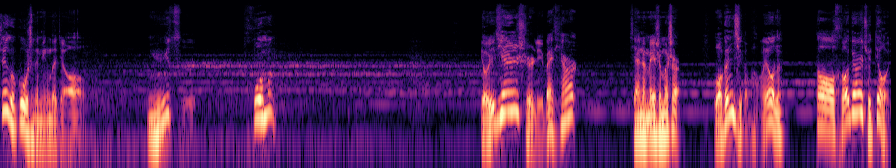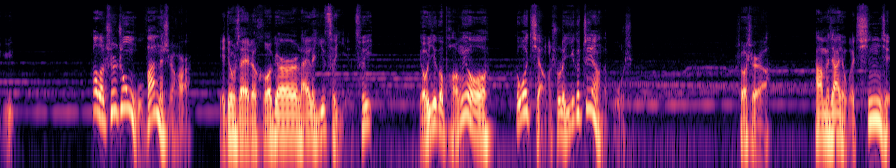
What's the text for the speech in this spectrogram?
这个故事的名字叫《女子托梦》。有一天是礼拜天儿闲着没什么事儿，我跟几个朋友呢，到河边去钓鱼。到了吃中午饭的时候，也就是在这河边来了一次野炊。有一个朋友给我讲述了一个这样的故事，说是啊，他们家有个亲戚，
